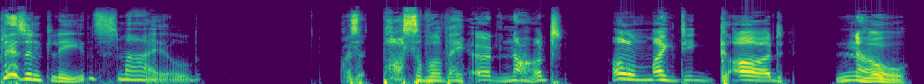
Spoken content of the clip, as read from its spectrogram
pleasantly and smiled. Was it possible they heard not? Almighty God! No.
